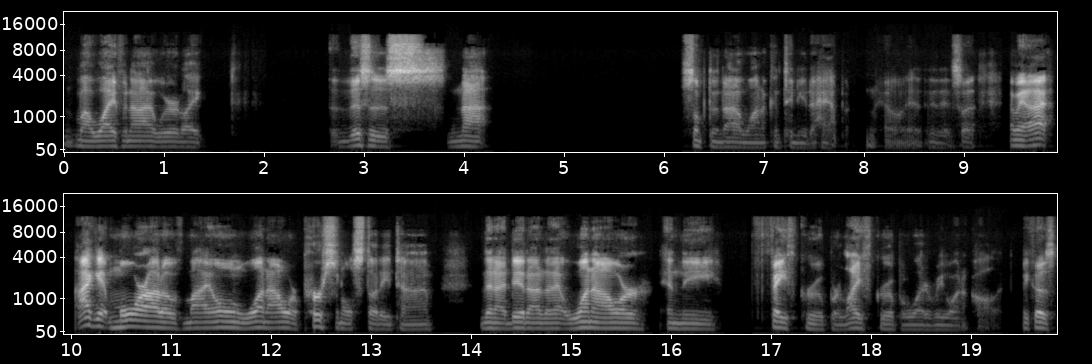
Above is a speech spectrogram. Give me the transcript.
my wife and I were like, this is not something that I want to continue to happen. You know, it, it's a, I mean, I, I get more out of my own one hour personal study time than I did out of that one hour in the faith group or life group or whatever you want to call it. Because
